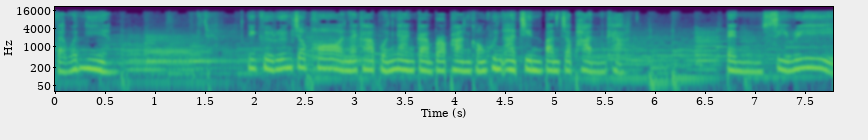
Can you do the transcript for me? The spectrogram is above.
แต่ว่าเนียน นี่คือเรื่องเจ้าพ่อนะคะ ผลงานการประพันธ์ของคุณอาจินปัญจพันธ์ค่ะ เป็นซีรีส์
